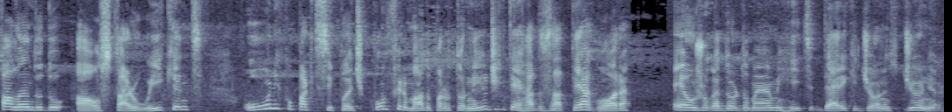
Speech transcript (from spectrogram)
Falando do All-Star Weekend, o único participante confirmado para o torneio de enterradas até agora é o jogador do Miami Heat Derek Jones Jr.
